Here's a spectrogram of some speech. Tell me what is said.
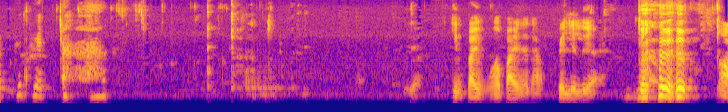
แซ่บเผ็ดกินไปหัวไปนะครับ ไปเรื่อยๆอ๋อ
